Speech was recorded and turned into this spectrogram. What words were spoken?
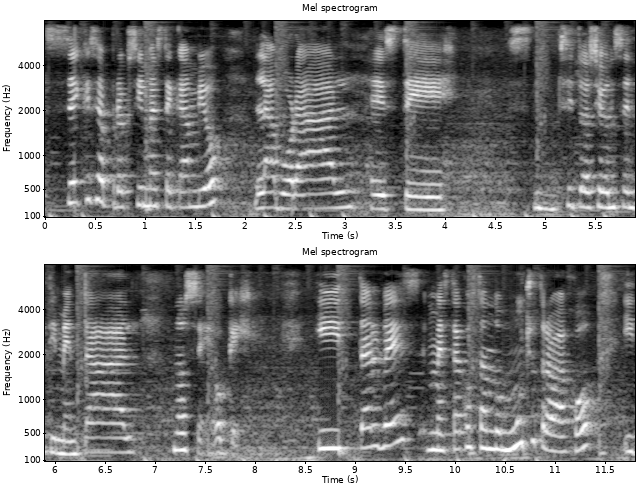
sé que se aproxima este cambio laboral, este, situación sentimental, no sé, ok. Y tal vez me está costando mucho trabajo y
